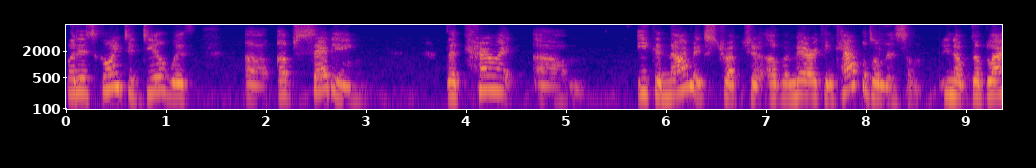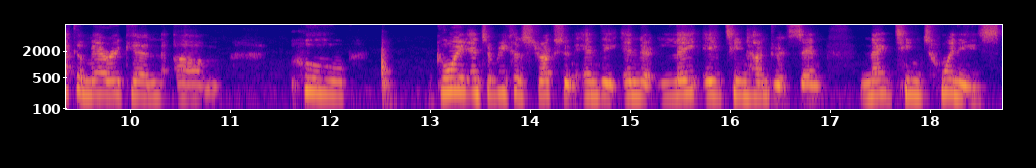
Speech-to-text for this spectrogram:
but it's going to deal with uh, upsetting the current um, economic structure of American capitalism. You know, the Black American um, who going into Reconstruction in the in the late 1800s and 1920s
